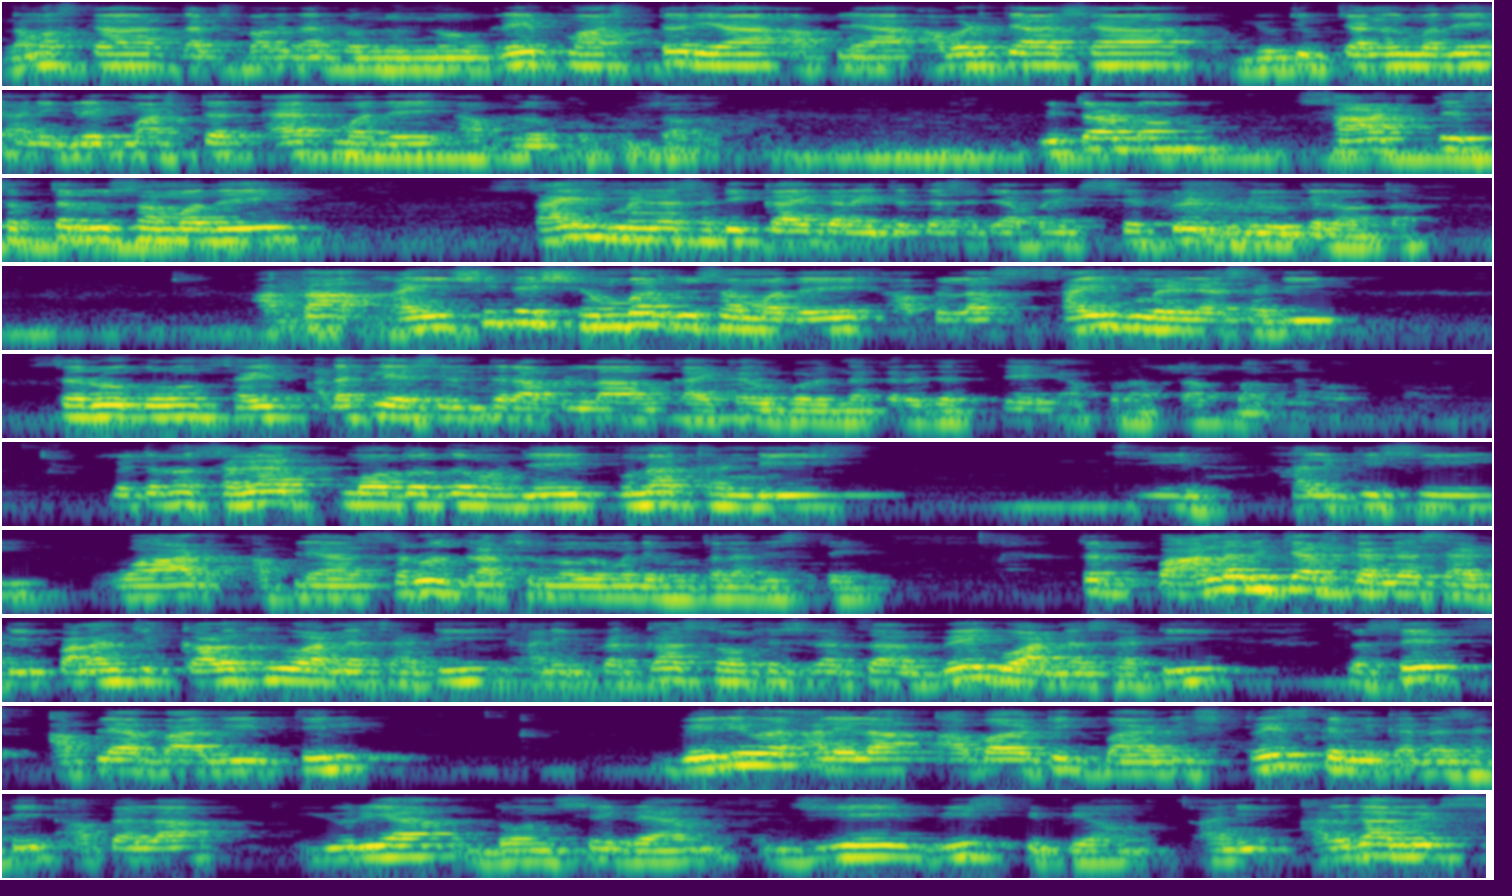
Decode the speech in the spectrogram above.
नमस्कार दक्ष बागदार बंधूंनो. Grep master या आपल्या आवडत्या अशा यूट्यूब चॅनलमध्ये आणि ग्रेप मास्टर ॲपमध्ये आपलं खूप खूप स्वागत. मित्रांनो साठ ते सत्तर दिवसामध्ये साईज मिळण्यासाठी काय करायचं त्यासाठी आपण एक सेपरेट व्हिडिओ केला होता. आता ऐंशी ते शंभर दिवसामध्ये आपल्याला साईज मिळण्यासाठी सर्व करून साईज अडकली असेल तर आपल्याला काय काय उपाययोजना करायच्या ते आपण आता बघणार आहोत. मित्रांनो सगळ्यात महत्त्वाचं म्हणजे पुन्हा थंडी ची हलकीशी वाढ आपल्या सर्वच द्राक्ष विभागामध्ये होताना दिसते. तर पानं रिचार्ज करण्यासाठी पानांची काळोखी वाढण्यासाठी आणि प्रकाश संश्लेषणाचा वेग वाढण्यासाठी तसेच आपल्या बागेतील वेलीवर आलेला अबायोटिक बायोटिक स्ट्रेस कमी करण्यासाठी आपल्याला युरिया दोनशे ग्रॅम जी ए वीस पी पी एम आणि अल्गामिट्स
